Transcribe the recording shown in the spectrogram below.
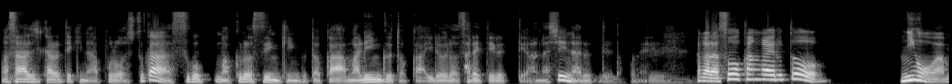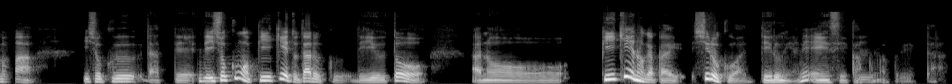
まあ、サージカル的なアプローチとか、すごく、まあ、クロスインキングとか、まあ、リングとか、いろいろされてるっていう話になるっていうとこね。うんだからそう考えると、日本はまあ、移植だって、で、移植も PK とダルクで言うと、あのー PK の方がやっぱり視力は出るんやね、遠征角膜で言ったら。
